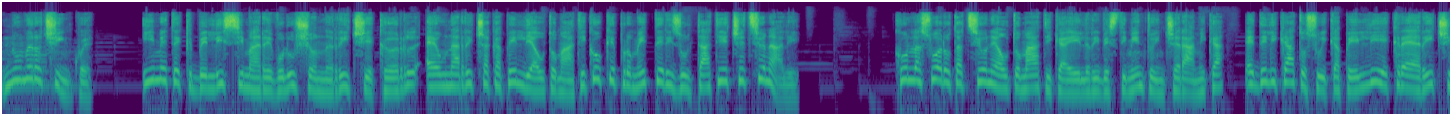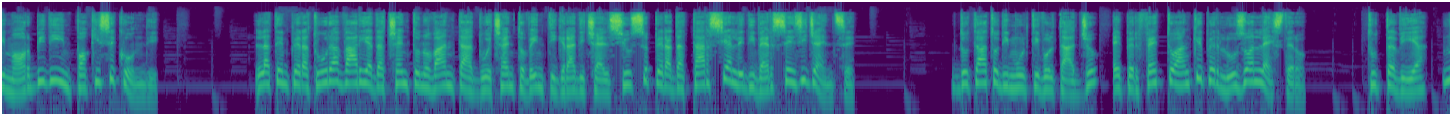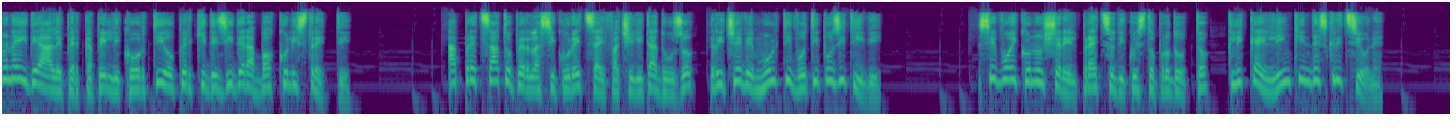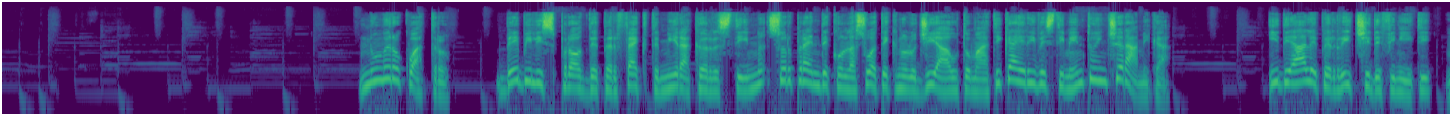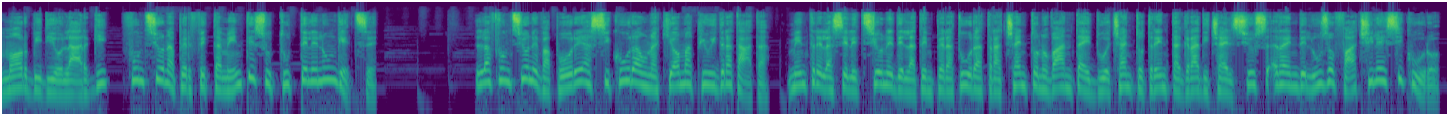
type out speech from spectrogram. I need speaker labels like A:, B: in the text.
A: Numero 5. Imetec Bellissima Revolution Ricci e Curl è un arricciacapelli automatico che promette risultati eccezionali. Con la sua rotazione automatica e il rivestimento in ceramica, è delicato sui capelli e crea ricci morbidi in pochi secondi. La temperatura varia da 190 a 220 gradi Celsius per adattarsi alle diverse esigenze. Dotato di multivoltaggio, è perfetto anche per l'uso all'estero. Tuttavia, non è ideale per capelli corti o per chi desidera boccoli stretti. Apprezzato per la sicurezza e facilità d'uso, riceve molti voti positivi. Se vuoi conoscere il prezzo di questo prodotto, clicca il link in descrizione. Numero 4. Babyliss Pro The Perfect Miracle Steam sorprende con la sua tecnologia automatica e rivestimento in ceramica. Ideale per ricci definiti, morbidi o larghi, funziona perfettamente su tutte le lunghezze. La funzione vapore assicura una chioma più idratata, mentre la selezione della temperatura tra 190 e 230 gradi Celsius rende l'uso facile e sicuro.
